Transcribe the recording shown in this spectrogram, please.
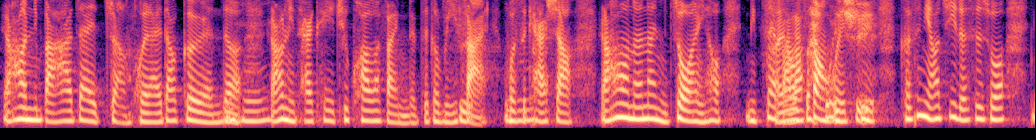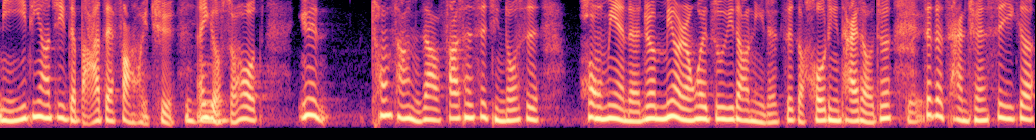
然后你把它再转回来到个人的，然后你才可以去 qualify 你的这个 refi 或是 cash out。然后呢，那你做完以后，你再把它放回去。可是你要记得是说，你一定要记得把它再放回去。那有时候，因为通常你知道发生事情都是。后面的就没有人会注意到你的这个 holding title，就是这个产权是一个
